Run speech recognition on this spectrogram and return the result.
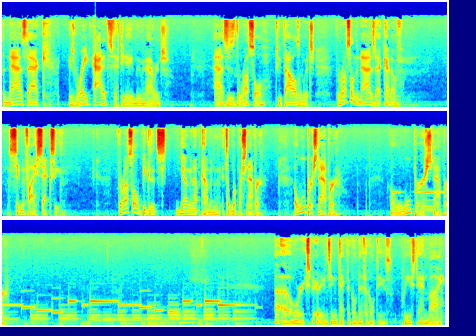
The Nasdaq is right at its 50 day moving average, as is the Russell 2000, which the Russell and the NASDAQ kind of signify sexy. The Russell, because it's young and upcoming, it's a whippersnapper. A whooper snapper. A whooper snapper. Uh oh, we're experiencing technical difficulties. Please stand by.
